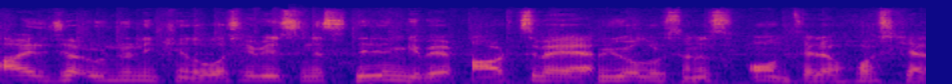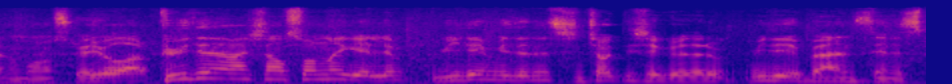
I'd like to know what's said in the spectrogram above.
Ayrıca ürünün linkine de ulaşabilirsiniz. Dediğim gibi artı veya üye olursanız 10 TL hoş geldin bonusu veriyorlar. Videonun baştan sonuna geldim. Videomu izlediğiniz için çok teşekkür ederim. Videoyu beğendiyseniz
